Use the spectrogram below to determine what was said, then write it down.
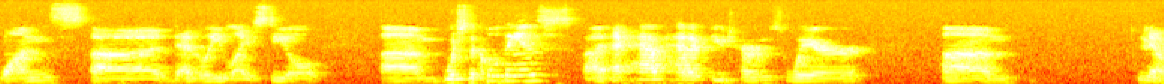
ones, uh, Deadly Life Steal. Um, which the cool thing is, I, I have had a few turns where, um, you know,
